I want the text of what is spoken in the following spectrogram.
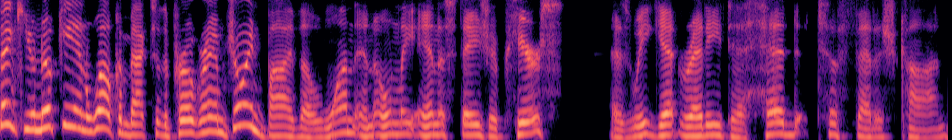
Thank you, Nookie, and welcome back to the program, joined by the one and only Anastasia Pierce as we get ready to head to FetishCon.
